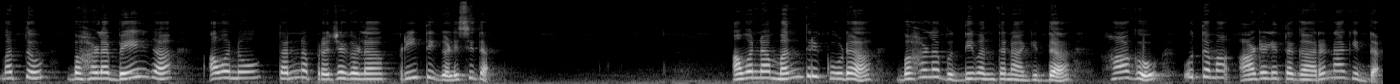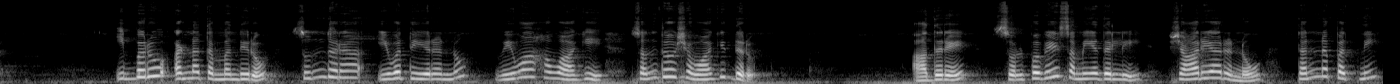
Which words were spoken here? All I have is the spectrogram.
ಮತ್ತು ಬಹಳ ಬೇಗ ಅವನು ತನ್ನ ಪ್ರಜೆಗಳ ಪ್ರೀತಿ ಗಳಿಸಿದ. ಅವನ ಮಂತ್ರಿ ಕೂಡ ಬಹಳ ಬುದ್ಧಿವಂತನಾಗಿದ್ದ ಹಾಗೂ ಉತ್ತಮ ಆಡಳಿತಗಾರನಾಗಿದ್ದ. ಇಬ್ಬರೂ ಅಣ್ಣ ತಮ್ಮಂದಿರು ಸುಂದರ ಯುವತಿಯರನ್ನು ವಿವಾಹವಾಗಿ ಸಂತೋಷವಾಗಿದ್ದರು. ಆದರೆ ಸ್ವಲ್ಪವೇ ಸಮಯದಲ್ಲಿ ಶಾರ್ಯಾರನ್ನು ತನ್ನ ಪತ್ನಿ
